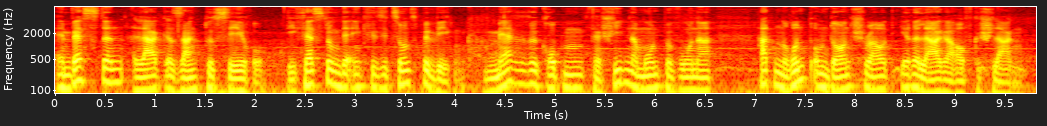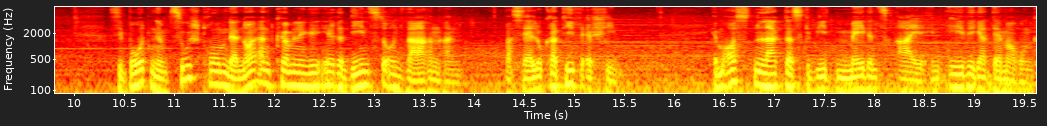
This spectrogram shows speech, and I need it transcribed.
Im Westen lag Sanctus Zero, die Festung der Inquisitionsbewegung. Mehrere Gruppen verschiedener Mondbewohner hatten rund um Dawnshroud ihre Lager aufgeschlagen. Sie boten im Zustrom der Neuankömmlinge ihre Dienste und Waren an, was sehr lukrativ erschien. Im Osten lag das Gebiet Maiden's Eye in ewiger Dämmerung.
